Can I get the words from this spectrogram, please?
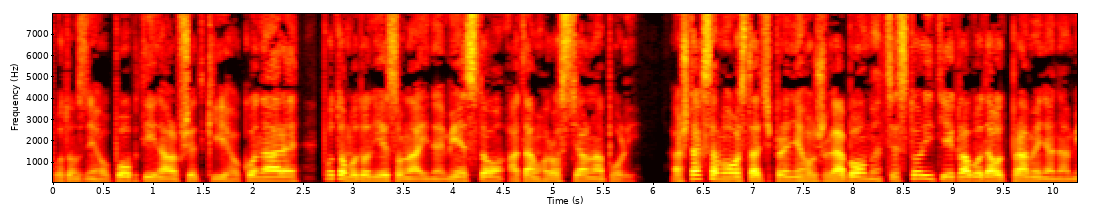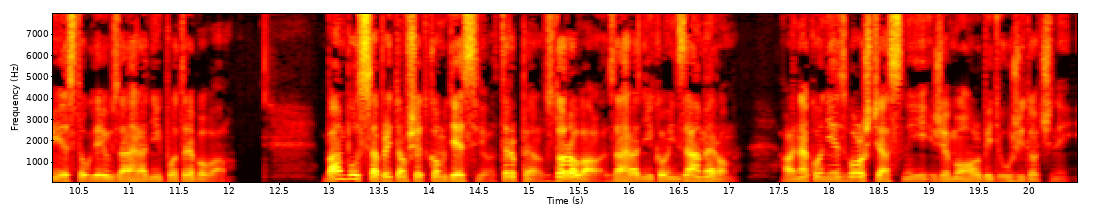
potom z neho poptínal všetky jeho konáre, potom ho doniesol na iné miesto a tam ho rozťal na poli. Až tak sa mohol stať pre neho žľabom, cez ktorý tiekla voda od prameňa na miesto, kde ju záhradník potreboval. Bambus sa pri tom všetkom desil, trpel, vzdoroval záhradníkovým zámerom, ale nakoniec bol šťastný, že mohol byť užitočný.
